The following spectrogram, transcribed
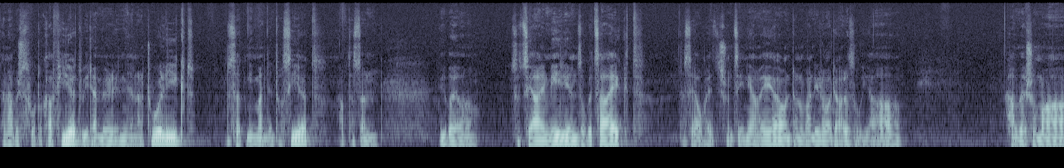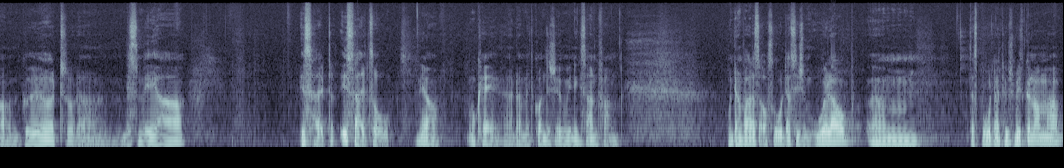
dann habe ich es fotografiert, wie der Müll in der Natur liegt. Das hat niemand interessiert. Habe das dann über sozialen Medien so gezeigt. Das ist ja auch jetzt schon zehn Jahre her. Und dann waren die Leute alle so, ja, haben wir schon mal gehört oder wissen wir ja. Ist halt, ist halt so. Ja, okay, ja, damit konnte ich irgendwie nichts anfangen. Und dann war das auch so, dass ich im Urlaub ähm, das Boot natürlich mitgenommen habe,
